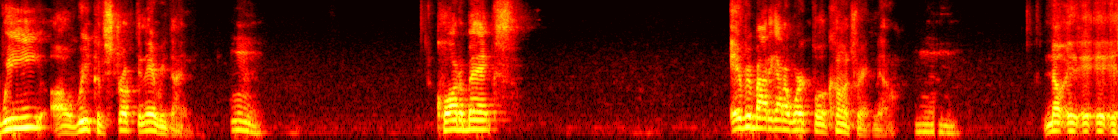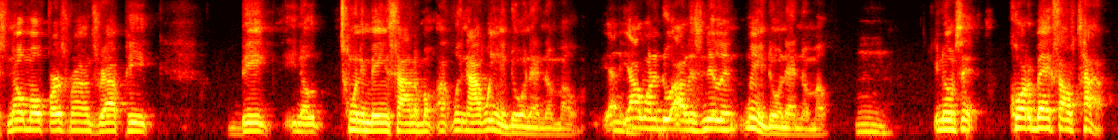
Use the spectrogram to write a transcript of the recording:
we are reconstructing everything. Hmm. Quarterbacks, everybody got to work for a contract now. Hmm. No, it, it- it's no more first round draft pick, big, you know, 20 million sign. We now we ain't doing that no more. y- y'all want to do all this kneeling? We ain't doing that no more. Mm. You know what I'm saying? Quarterbacks off top.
